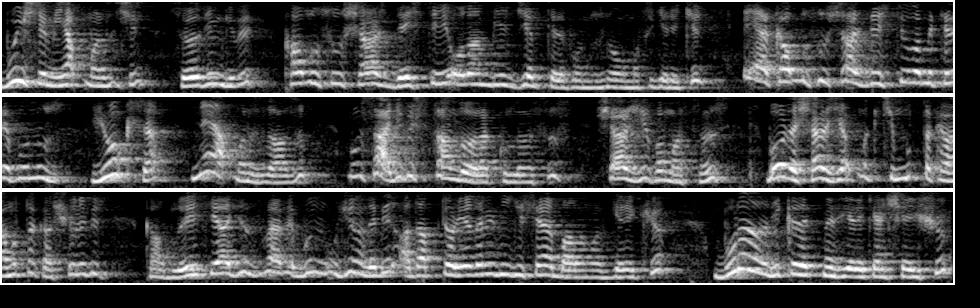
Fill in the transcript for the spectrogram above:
bu işlemi yapmanız için söylediğim gibi kablosuz şarj desteği olan bir cep telefonunuzun olması gerekir. Eğer kablosuz şarj desteği olan bir telefonunuz yoksa ne yapmanız lazım? Bunu sadece bir stand olarak kullanırsınız. Şarj yapamazsınız. Bu arada şarj yapmak için mutlaka mutlaka şöyle bir kabloya ihtiyacınız var ve bunun ucuna da bir adaptör ya da bir bilgisayar bağlamanız gerekiyor. Burada da dikkat etmeniz gereken şey şu.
